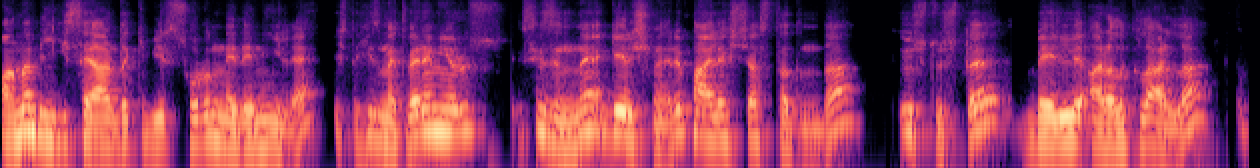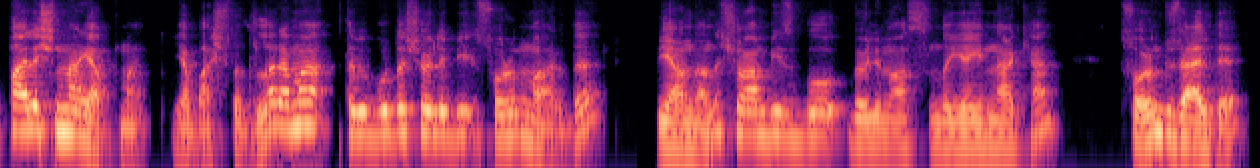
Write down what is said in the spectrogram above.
Ana bilgisayardaki bir sorun nedeniyle işte hizmet veremiyoruz. Sizinle gelişmeleri paylaşacağız tadında üst üste belli aralıklarla paylaşımlar yapmaya başladılar ama tabii burada şöyle bir sorun vardı bir yandan da. Şu an biz bu bölümü aslında yayınlarken sorun düzeldi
